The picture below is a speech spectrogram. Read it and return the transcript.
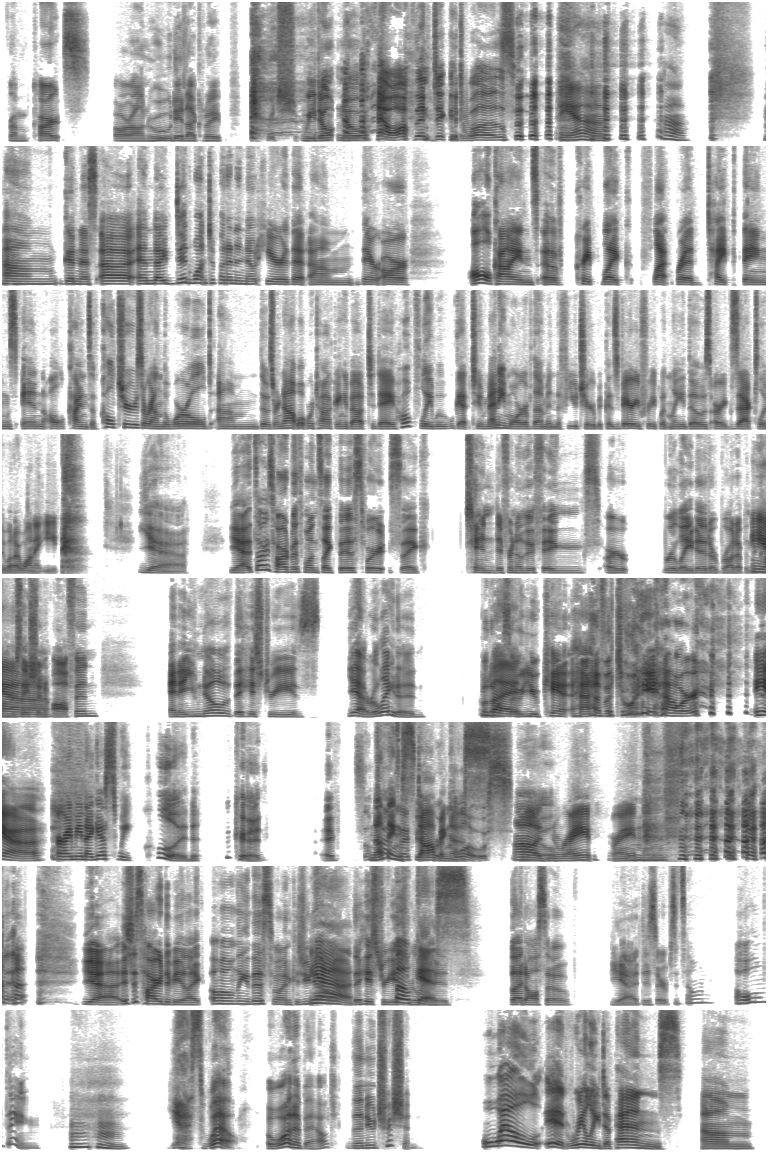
from carts or on Rue de la Crepe, which we don't know how authentic it was. yeah. Huh. Mm. Um, goodness. Uh, and I did want to put in a note here that um, there are all kinds of crepe like flatbread type things in all kinds of cultures around the world. Um, those are not what we're talking about today. Hopefully, we will get to many more of them in the future because very frequently those are exactly what I want to eat. yeah. Yeah. It's always hard with ones like this where it's like 10 different other things are related or brought up in the Yeah. conversation often. And you know the history is, yeah, related. But, also, you can't have a 20 hour. yeah. Or, I mean, I guess we could. We could. I, Nothing's I feel we're stopping us. Close. Uh, Will. right. Right. yeah, it's just hard to be like "Oh, only this one because you know Yeah. the history is related, but also, yeah, it deserves its own a whole own thing. hmm Yes. Well, what about the nutrition? Well, it really depends. Um,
